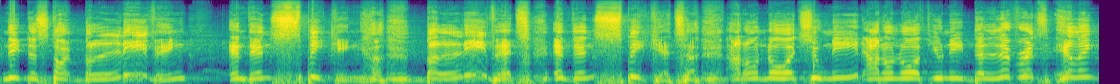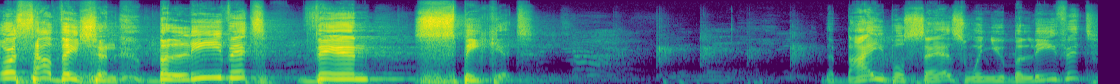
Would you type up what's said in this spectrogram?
need to start believing and then speaking. Believe it and then speak it. I don't know what you need. I don't know if you need deliverance, healing, or salvation. Believe it, then speak it. The Bible says when you believe it,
